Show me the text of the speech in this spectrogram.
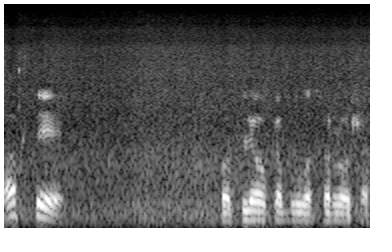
Ах ти! Покльовка була хороша.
